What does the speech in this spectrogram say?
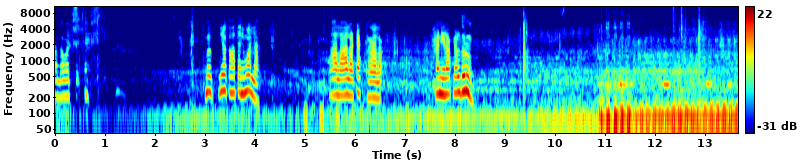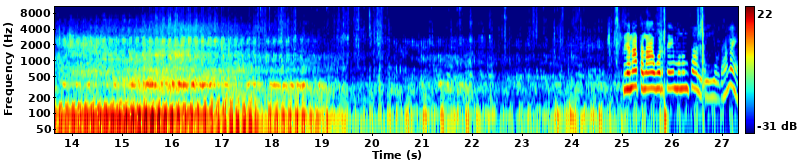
आला वाटतं. बघ एका हाताने मोडला. आला आला ट्रॅक्टर आला. हाणीला आपल्याला धरून. तुझ्या नाताला आवडतंय म्हणून चाललंय एवढं नाही?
